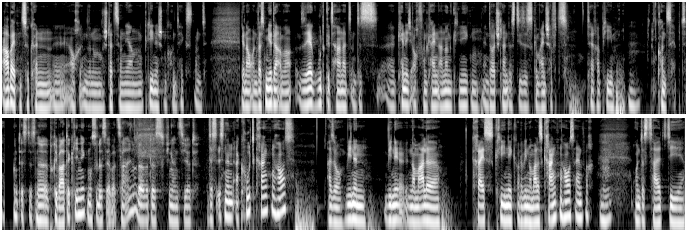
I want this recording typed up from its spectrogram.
arbeiten zu können, äh, auch in so einem stationären klinischen Kontext. Und Genau, und was mir da aber sehr gut getan hat, und das äh, kenne ich auch von keinen anderen Kliniken in Deutschland, ist dieses Gemeinschaftstherapie-Konzept. Und ist das eine private Klinik? Musst du das selber zahlen oder wird das finanziert? Das ist ein Akutkrankenhaus, also wie, einen, wie eine normale Kreisklinik oder wie ein normales Krankenhaus einfach. Mhm. Und das zahlt die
